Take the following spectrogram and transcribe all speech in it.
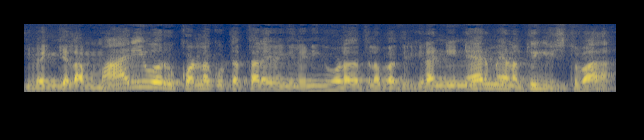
இவங்கள மாதிரி ஒரு கொள்ளக்கூட்ட தலைவங்களை நீங்க உலகத்துல பார்த்திருக்கீங்களா? நீ நேர்மையெல்லாம் தூக்கி வச்சுட்டு வா.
